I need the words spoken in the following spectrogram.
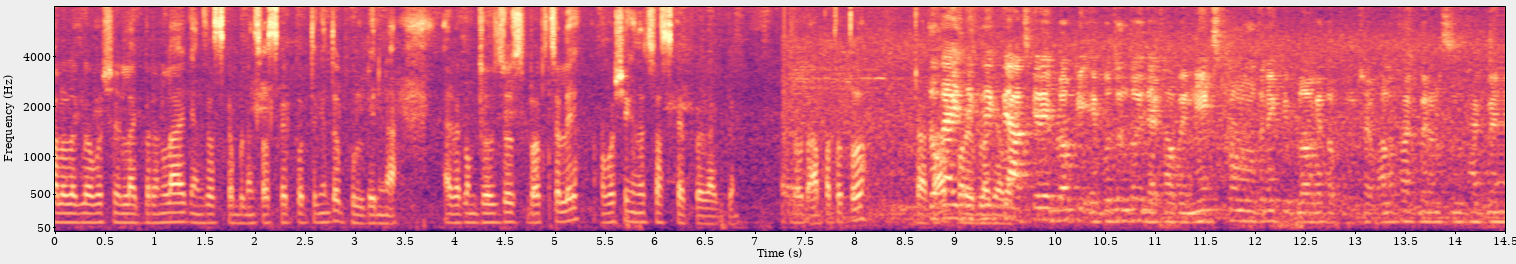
ভালো লাগলে অবশ্যই like button like and subscribe button subscribe করতে কিন্তু ভুলবেন না। এরকম জোস জোস ব্লগ চলে অবশ্যই কিন্তু সাবস্ক্রাইব করে রাখবেন। তো আপাতত তো গাইস দেখতে আজকের এই ব্লগটি এ পর্যন্তই। দেখা হবে নেক্সট কোনো নতুন একটি ব্লগে ততক্ষণ ভালো থাকবেন সুস্থ থাকবেন।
